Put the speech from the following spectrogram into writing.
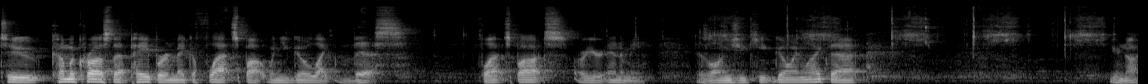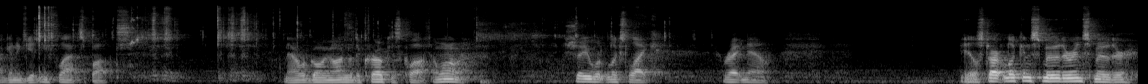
to come across that paper and make a flat spot when you go like this. Flat spots are your enemy. As long as you keep going like that, you're not gonna get any flat spots. Now we're going on to the crocus cloth. I wanna show you what it looks like right now. It'll start looking smoother and smoother.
